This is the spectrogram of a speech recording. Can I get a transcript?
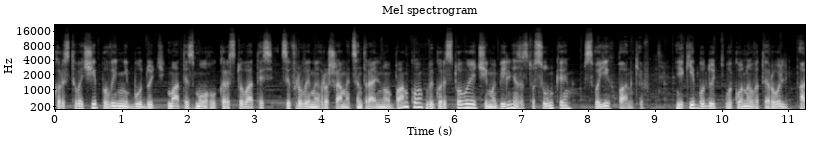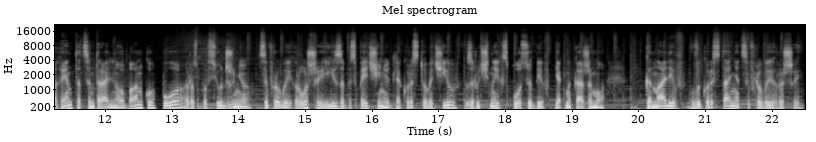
користувачі повинні будуть мати змогу користуватись цифровими грошами центрального банку, використовуючи мобільні застосунки своїх банків. Які будуть виконувати роль агента центрального банку по розповсюдженню цифрових грошей і забезпеченню для користувачів зручних способів, як ми кажемо, каналів використання цифрових грошей.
